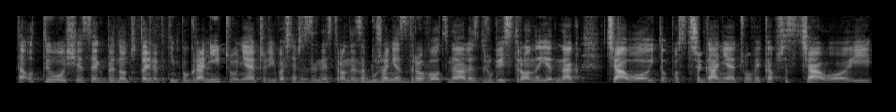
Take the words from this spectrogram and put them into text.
ta otyłość jest jakby no tutaj na takim pograniczu, nie? Czyli właśnie, że z jednej strony zaburzenie zdrowotne, ale z drugiej strony jednak ciało i to postrzeganie człowieka przez ciało i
